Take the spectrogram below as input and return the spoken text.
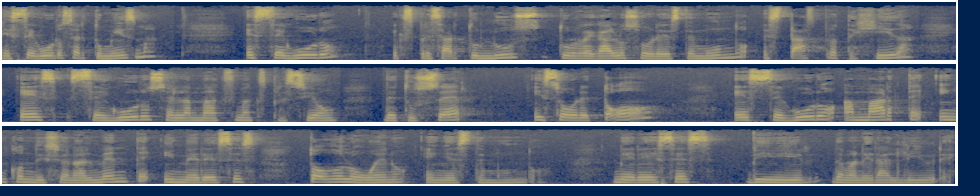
Es seguro ser tú misma, es seguro expresar tu luz, tu regalo sobre este mundo, estás protegida, es seguro ser la máxima expresión de tu ser y sobre todo es seguro amarte incondicionalmente y mereces todo lo bueno en este mundo. Mereces vivir de manera libre.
